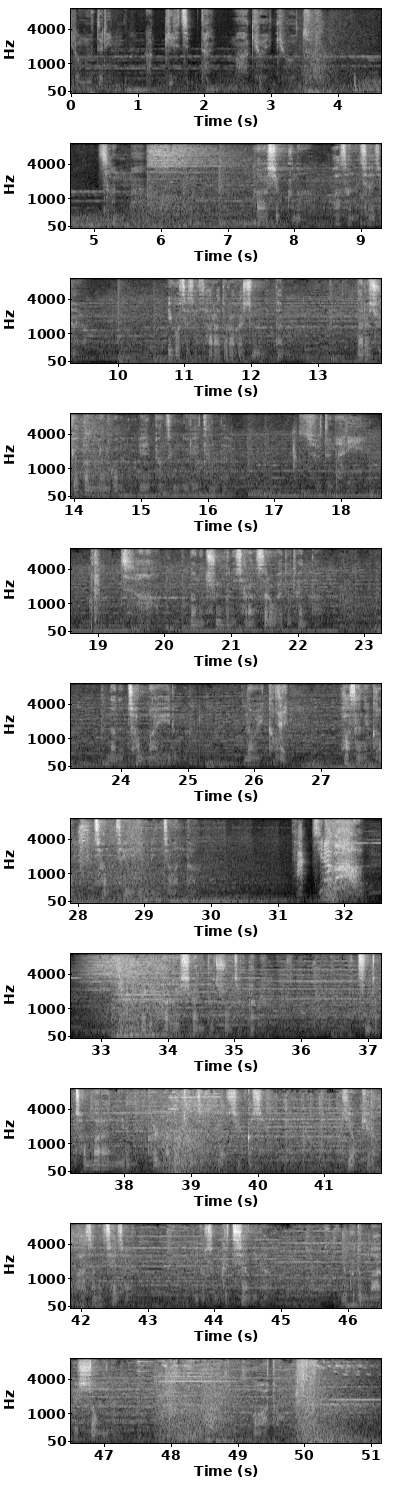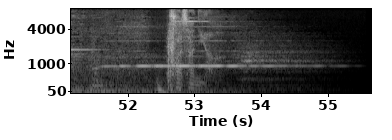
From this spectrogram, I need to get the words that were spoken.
피로 물들인 악기 집단 마교의 교주 천마. 아쉽구나 화산의 제자여 이곳에서 살아 돌아갈 수만 있다면 나를 죽였다는 영광은 일평생 누릴 텐데. 주둥아리 닥쳐 너는 충분히 자랑스러워해도 된다. 나는 천마의 이름으로 너의 검 화산의 검 천체의 이름을 인정한다. 닥치라고! 내게 하루의 시간이 더 주어졌다면 진정 천마라는 이름에 걸맞는 존재가 되었을 것을 기억해라 화산의 제자여. 이것은 끝이 아니다. 누구도 막을 수 없는 어둠. 화산이여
